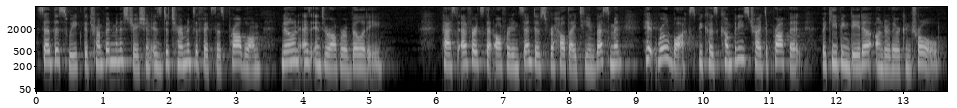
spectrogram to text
said this week the Trump administration is determined to fix this problem, known as interoperability. Past efforts that offered incentives for health IT investment hit roadblocks because companies tried to profit by keeping data under their control.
